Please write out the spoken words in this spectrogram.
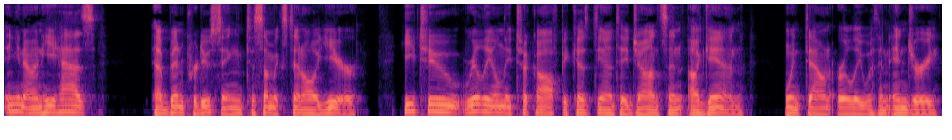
you know, and he has uh, been producing to some extent all year. He too really only took off because Diontae Johnson again went down early with an injury,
